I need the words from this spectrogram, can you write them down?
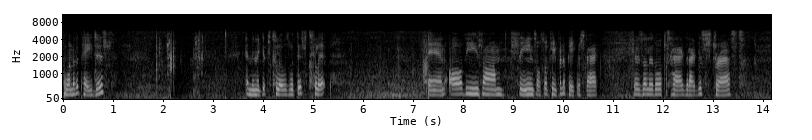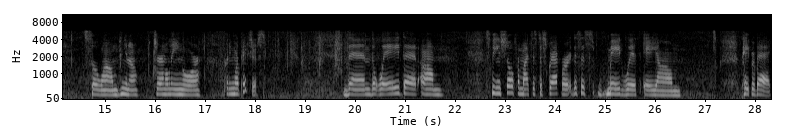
one of the pages. And then it gets closed with this clip. And all these um, scenes also came from the paper stack. Here's a little tag that I distressed so, um, you know, journaling or putting more pictures. Then the way that um, it's being shown from my sister Scrapper, this is made with a um, paper bag.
